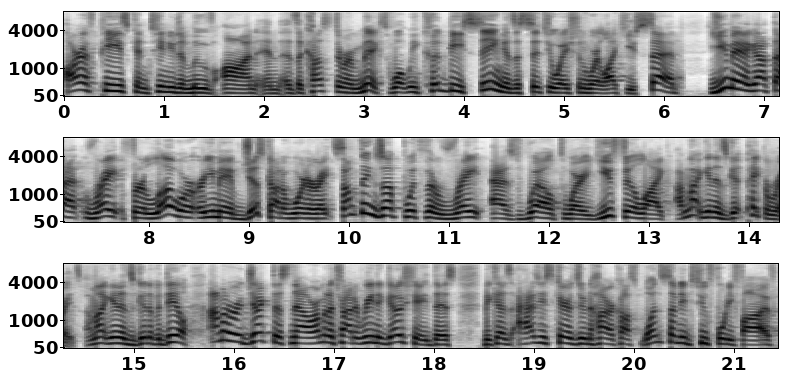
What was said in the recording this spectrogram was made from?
RFPs continue to move on, and as a customer mix, what we could be seeing is a situation where, like you said, you may have got that rate for lower, or you may have just got a a rate. Something's up with the rate as well, to where you feel like I'm not getting as good paper rates. I'm not getting as good of a deal. I'm going to reject this now, or I'm going to try to renegotiate this because as these carriers doing higher costs, 170 245.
